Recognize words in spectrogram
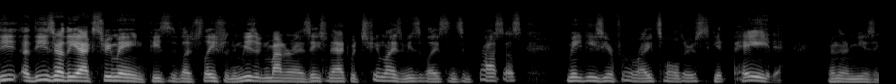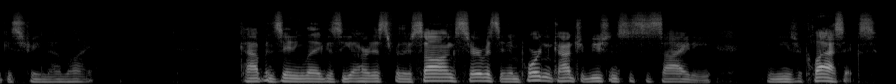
these, uh, these are the Act's three main pieces of legislation the Music Modernization Act, which streamlines the music licensing process to make it easier for rights holders to get paid when their music is streamed online. Compensating legacy artists for their songs, service, and important contributions to society. And these are classics.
